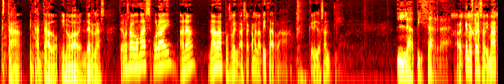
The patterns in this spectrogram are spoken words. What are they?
está encantado y no va a venderlas. ¿Tenemos algo más por ahí, Ana? Nada, pues venga, sácame la pizarra, querido Santi. La pizarra. A ver qué nos traes hoy, Mar.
